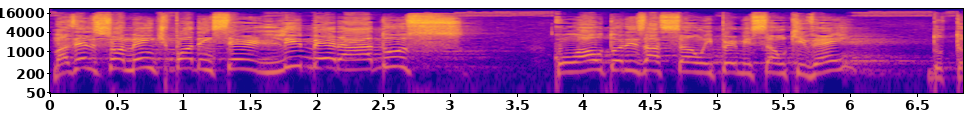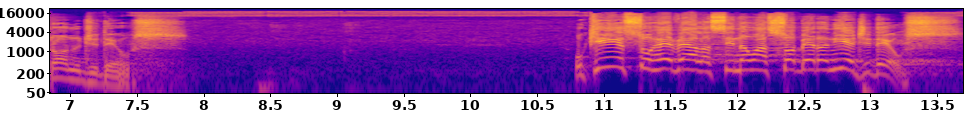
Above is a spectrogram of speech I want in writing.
Mas eles somente podem ser liberados com autorização e permissão que vem do trono de Deus. O que isso revela senão a soberania de Deus?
